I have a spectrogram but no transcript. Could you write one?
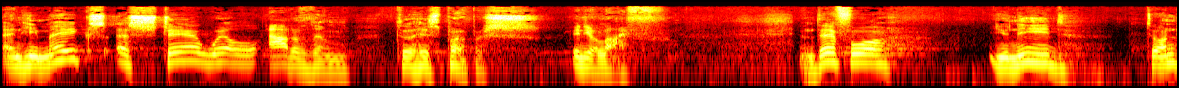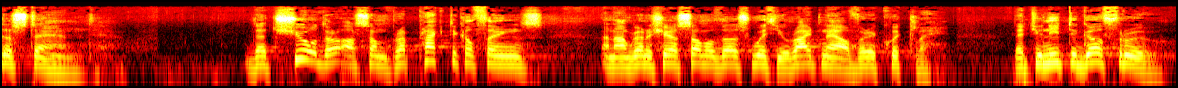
and He makes a stairwell out of them to His purpose in your life. And therefore, you need to understand that sure, there are some practical things, and I'm going to share some of those with you right now, very quickly, that you need to go through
